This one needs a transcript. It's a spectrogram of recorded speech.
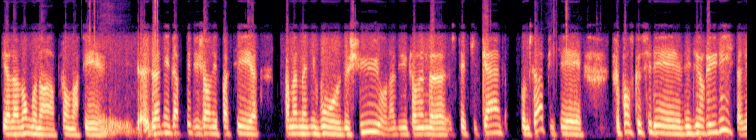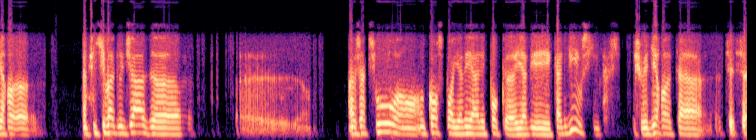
puis à la longue, on a après on a fait l'année d'après déjà, on est passé quand même un niveau dessus. On a vu quand même euh, 15, comme ça. Puis je pense que c'est les, les deux réunis, c'est-à-dire euh, un festival de jazz. Euh, à Ajaccio, en, en Corse, bon, il y avait à l'époque, il y avait Calvi aussi je veux dire, ça, ça,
